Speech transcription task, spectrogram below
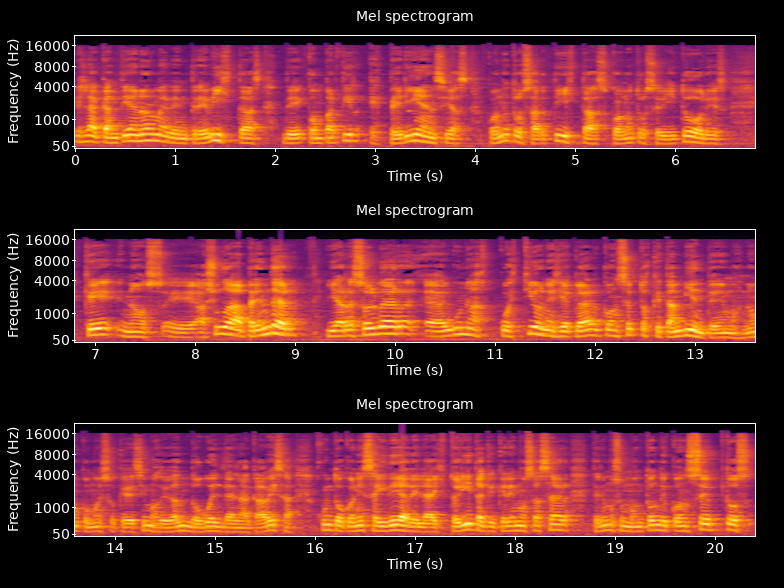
es la cantidad enorme de entrevistas, de compartir experiencias con otros artistas, con otros editores, que nos eh, ayuda a aprender y a resolver eh, algunas cuestiones y aclarar conceptos que también tenemos, ¿no? Como eso que decimos de dando vuelta en la cabeza, junto con esa idea de la historieta que queremos hacer, tenemos un montón de conceptos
